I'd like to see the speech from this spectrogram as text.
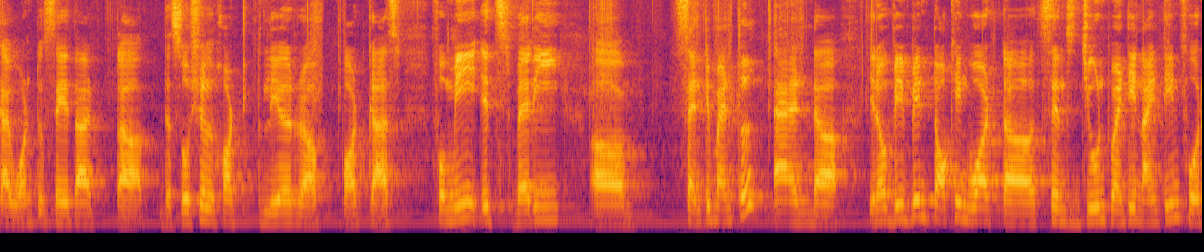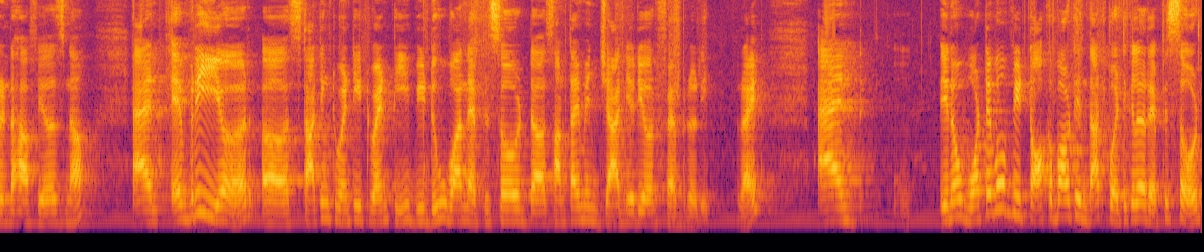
I want to say that uh, the Social Hotelier uh, podcast, for me, it's very um, sentimental. And, uh, you know, we've been talking what, uh, since June 2019, four and a half years now. And every year, uh, starting 2020, we do one episode uh, sometime in January or February, right? And you know, whatever we talk about in that particular episode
